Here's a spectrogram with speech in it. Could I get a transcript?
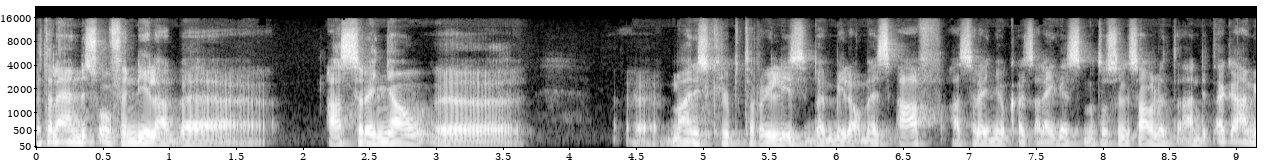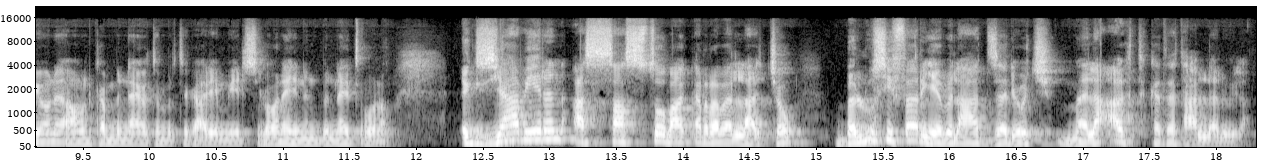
በተለይ አንድ ጽሁፍ እንዲህ ይላል በአስረኛው Manuscript Release በሚለው መጽሐፍ አስረኛው ቀጽ ላይ ገጽ 162 አንድ ጠቃሚ የሆነ አሁን ከምናየው ትምህርት ጋር የሚሄድ ስለሆነ ይህንን ብናይ ጥሩ ነው። እግዚአብሔርን አሳስቶ ባቀረበላቸው በሉሲፈር የብልሃት ዘዴዎች መላእክት ከተታለሉ ይላል።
